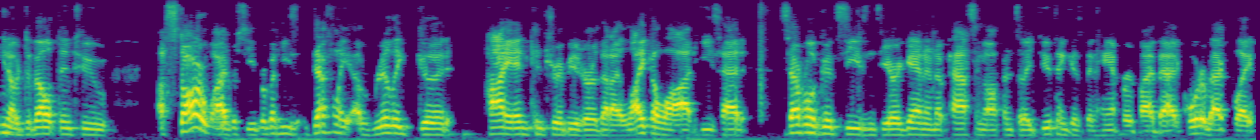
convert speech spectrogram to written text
you know, developed into a star wide receiver, but he's definitely a really good high end contributor that I like a lot. He's had several good seasons here, again, in a passing offense that I do think has been hampered by bad quarterback play.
